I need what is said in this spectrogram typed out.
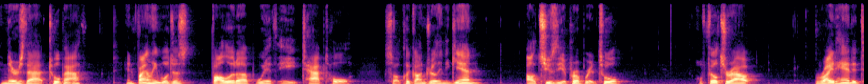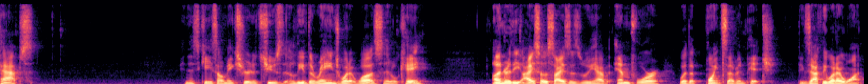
And there's that toolpath. And finally, we'll just follow it up with a tapped hole. So I'll click on drilling again. I'll choose the appropriate tool. We'll filter out right-handed taps in this case, I'll make sure to choose leave the range what it was, hit OK. Under the ISO sizes, we have M4 with a 0.7 pitch, exactly what I want.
